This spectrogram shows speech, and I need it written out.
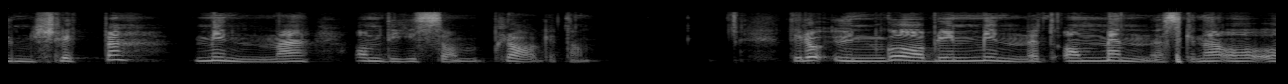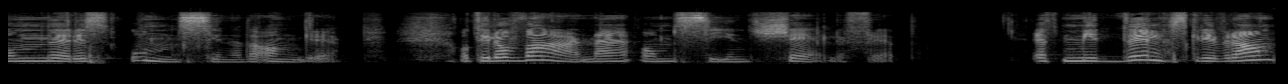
unnslippe minnene om de som plaget ham. Til å unngå å bli minnet om menneskene og om deres ondsinnede angrep. Og til å verne om sin sjelefred. Et middel, skriver han,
